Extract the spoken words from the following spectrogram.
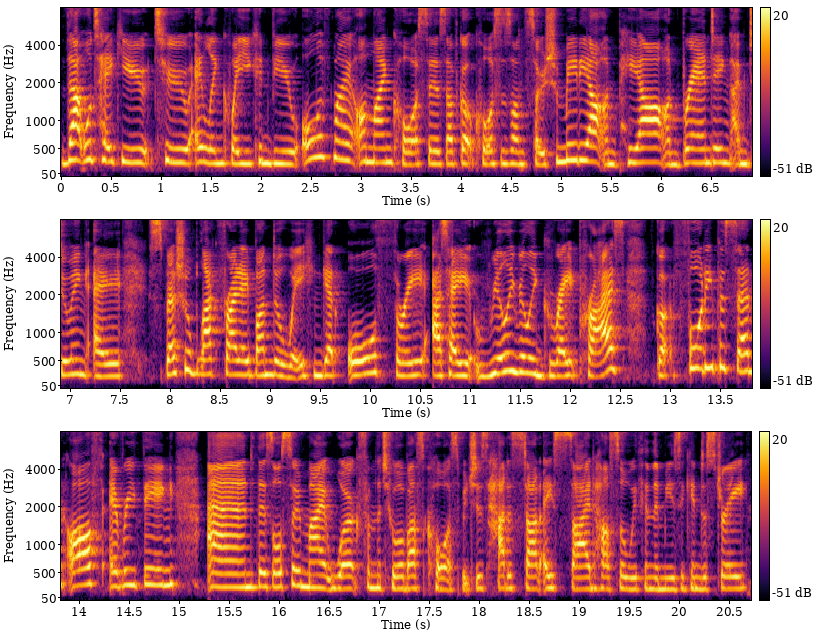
that will take you to a link where you can view all of my online courses. I've got courses on social media, on PR, on branding. I'm doing a special Black Friday bundle where you can get all three at a really, really great price. I've got 40% off everything. And there's also my work from the tour bus course, which is how to start a side hustle within the music industry.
